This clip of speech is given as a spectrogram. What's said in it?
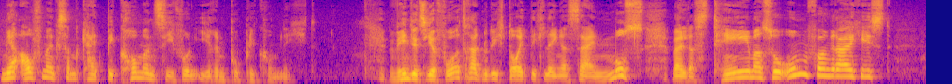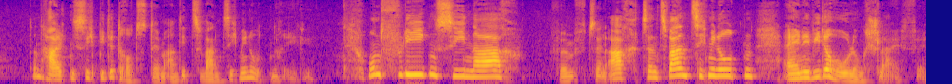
Mehr Aufmerksamkeit bekommen Sie von Ihrem Publikum nicht. Wenn jetzt Ihr Vortrag natürlich deutlich länger sein muss, weil das Thema so umfangreich ist, dann halten Sie sich bitte trotzdem an die 20-Minuten-Regel und fliegen Sie nach 15, 18, 20 Minuten eine Wiederholungsschleife,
